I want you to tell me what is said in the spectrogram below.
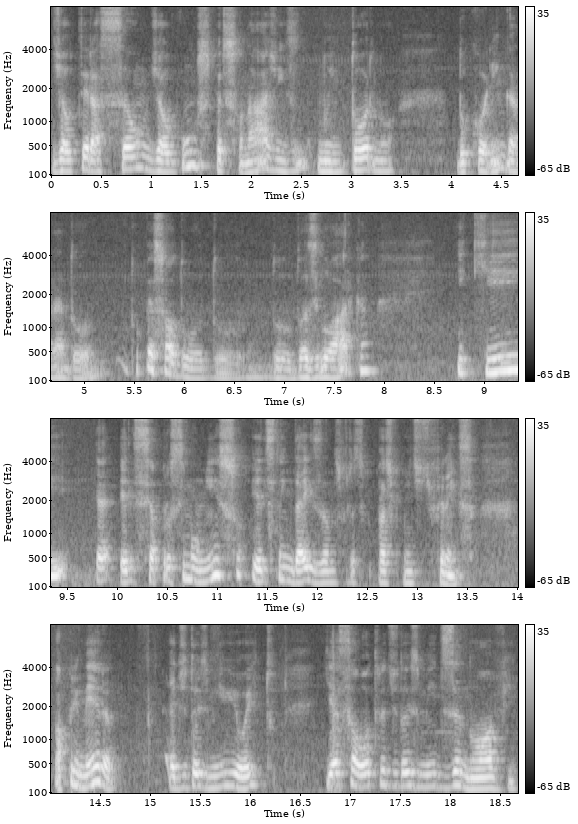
de alteração de alguns personagens no entorno do Coringa, né, do, do pessoal do, do, do, do Asilo Arkham, e que é, eles se aproximam nisso e eles têm 10 anos praticamente de diferença. A primeira é de 2008 e essa outra é de 2019.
